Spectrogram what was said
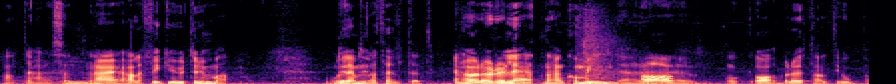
allt det här. Så att, nej, alla fick utrymma. Och lämna tältet. Jag hörde hur det lät när han kom in där Ja. eh, och avbröt alltihopa.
